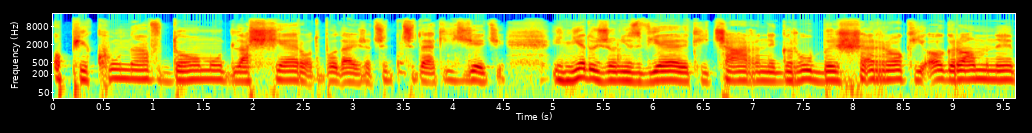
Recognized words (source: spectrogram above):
opiekuna w domu dla sierot bodajże, czy, czy dla jakichś dzieci. I nie dość, że on jest wielki, czarny, gruby, szeroki, ogromny,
